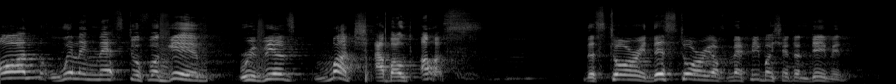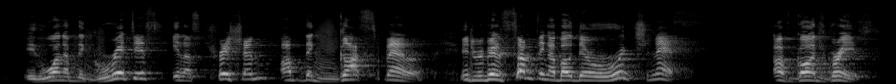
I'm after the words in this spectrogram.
unwillingness to forgive reveals much about us. The story, this story of Mephibosheth and David, is one of the greatest illustration of the gospel. It reveals something about the richness of God's grace.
